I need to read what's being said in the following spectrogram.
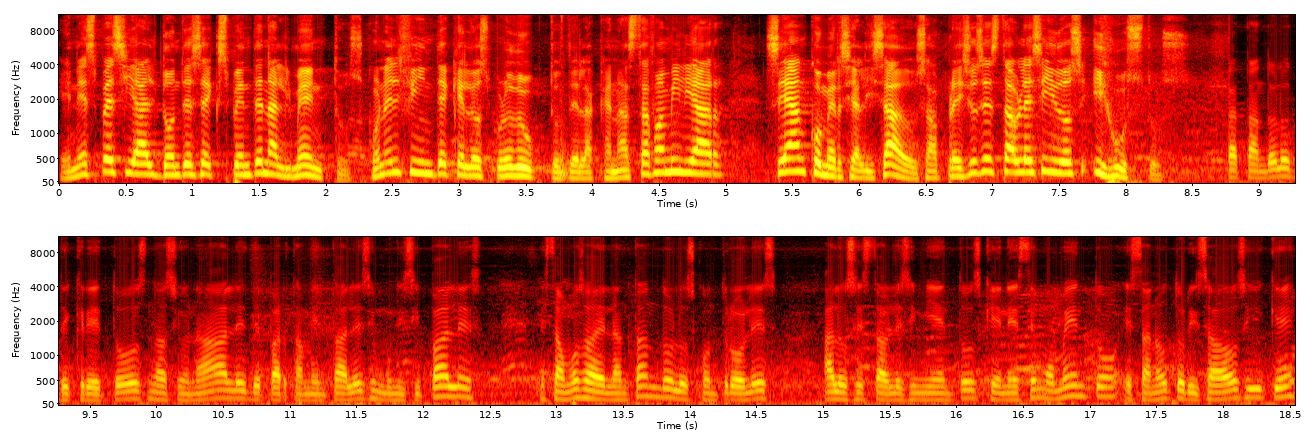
en especial donde se expenden alimentos, con el fin de que los productos de la canasta familiar sean comercializados a precios establecidos y justos. Tratando los decretos nacionales, departamentales y municipales, estamos adelantando los controles a los establecimientos que en este momento están autorizados y que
